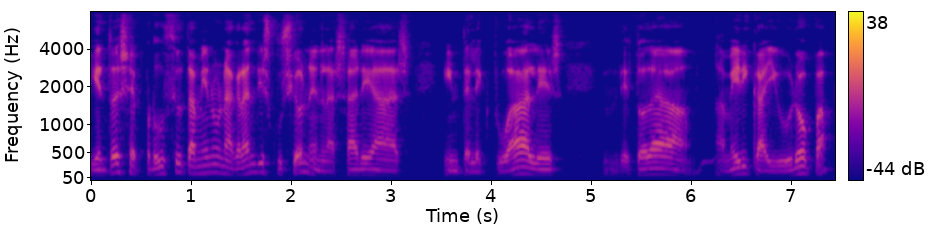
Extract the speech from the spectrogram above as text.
Y entonces se produce también una gran discusión en las áreas intelectuales de toda América y Europa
